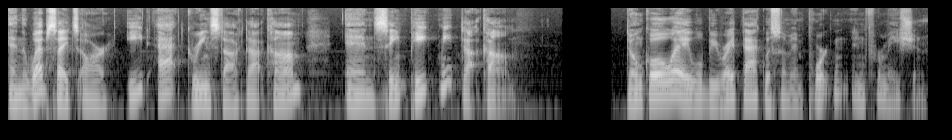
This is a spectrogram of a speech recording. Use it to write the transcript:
And the websites are eatatgreenstock.com and stpetemeat.com. Don't go away. We'll be right back with some important information.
